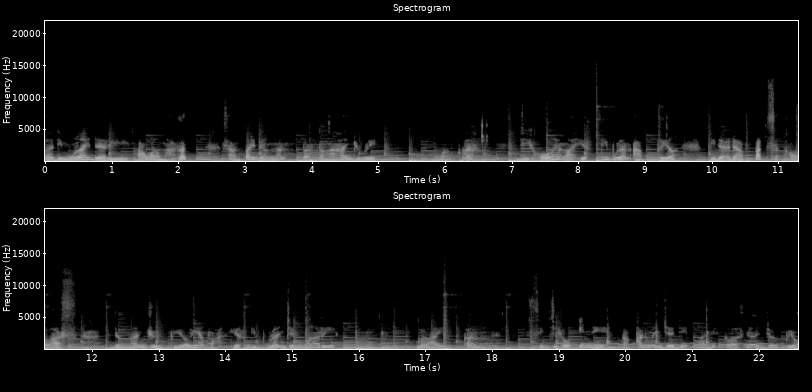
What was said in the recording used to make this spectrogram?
e, dimulai dari awal Maret sampai dengan pertengahan Juli maka Jiho yang lahir di bulan April tidak dapat sekelas dengan Junpyo yang lahir di bulan Januari. Melainkan si Jiho ini akan menjadi adik kelasnya Junpyo.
